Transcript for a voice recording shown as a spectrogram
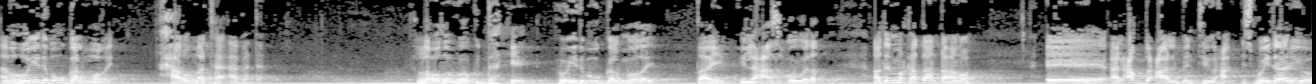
ama hooyadiiba u galmooday xarumata abada. Labaduba ku daayeen hooyadiiba u galmooday ayib ilaa wada marka haddaan dhahno alcaqdu cala albinti waa isweydaariyo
